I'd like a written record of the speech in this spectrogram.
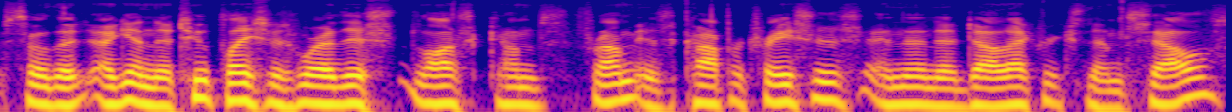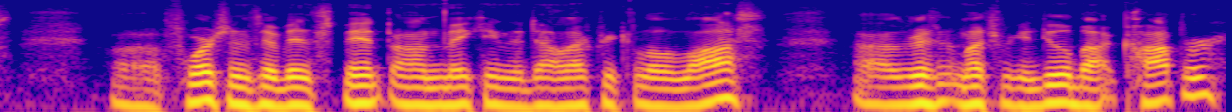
so that again, the two places where this loss comes from is copper traces and then the dielectrics themselves. Uh, fortunes have been spent on making the dielectric low loss. Uh, there isn't much we can do about copper.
